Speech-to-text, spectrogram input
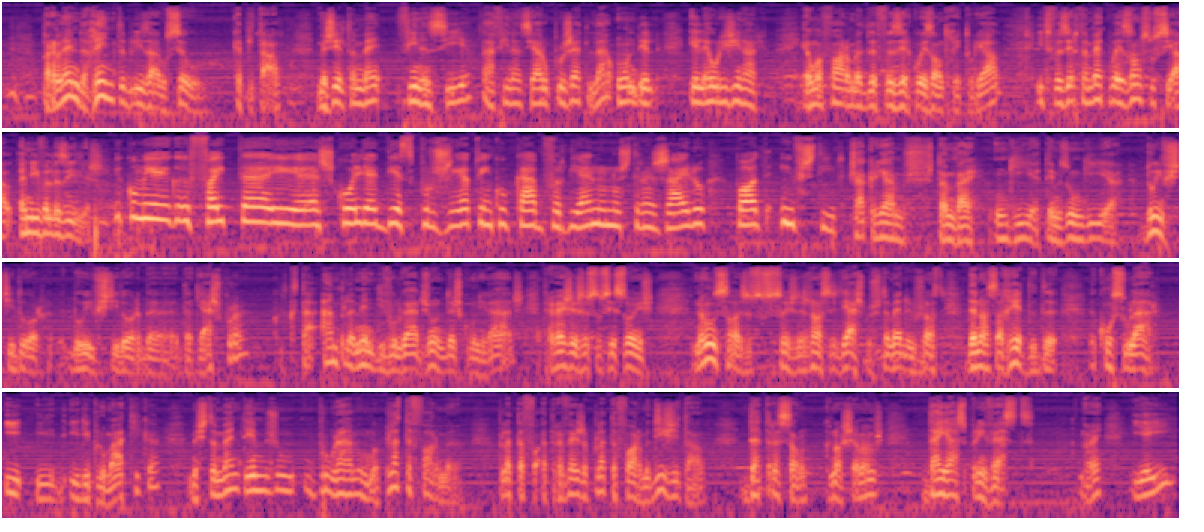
para além de rentabilizar o seu capital, mas ele também financia, está a financiar o projeto lá onde ele, ele é originário. É uma forma de fazer coesão territorial e de fazer também coesão social a nível das ilhas. E como é feita a escolha desse projeto em que o Cabo Verdeano no estrangeiro pode investir? Já criamos também um guia, temos um guia do investidor, do investidor da, da diáspora, que está amplamente divulgado junto das comunidades, através das associações, não só as associações das nossas diásporas, também nossos, da nossa rede de consular e, e, e, diplomática, mas também temos um, programa, uma plataforma, plataforma, através da plataforma digital de atração que nós chamamos Diaspora Invest. Não é? E aí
